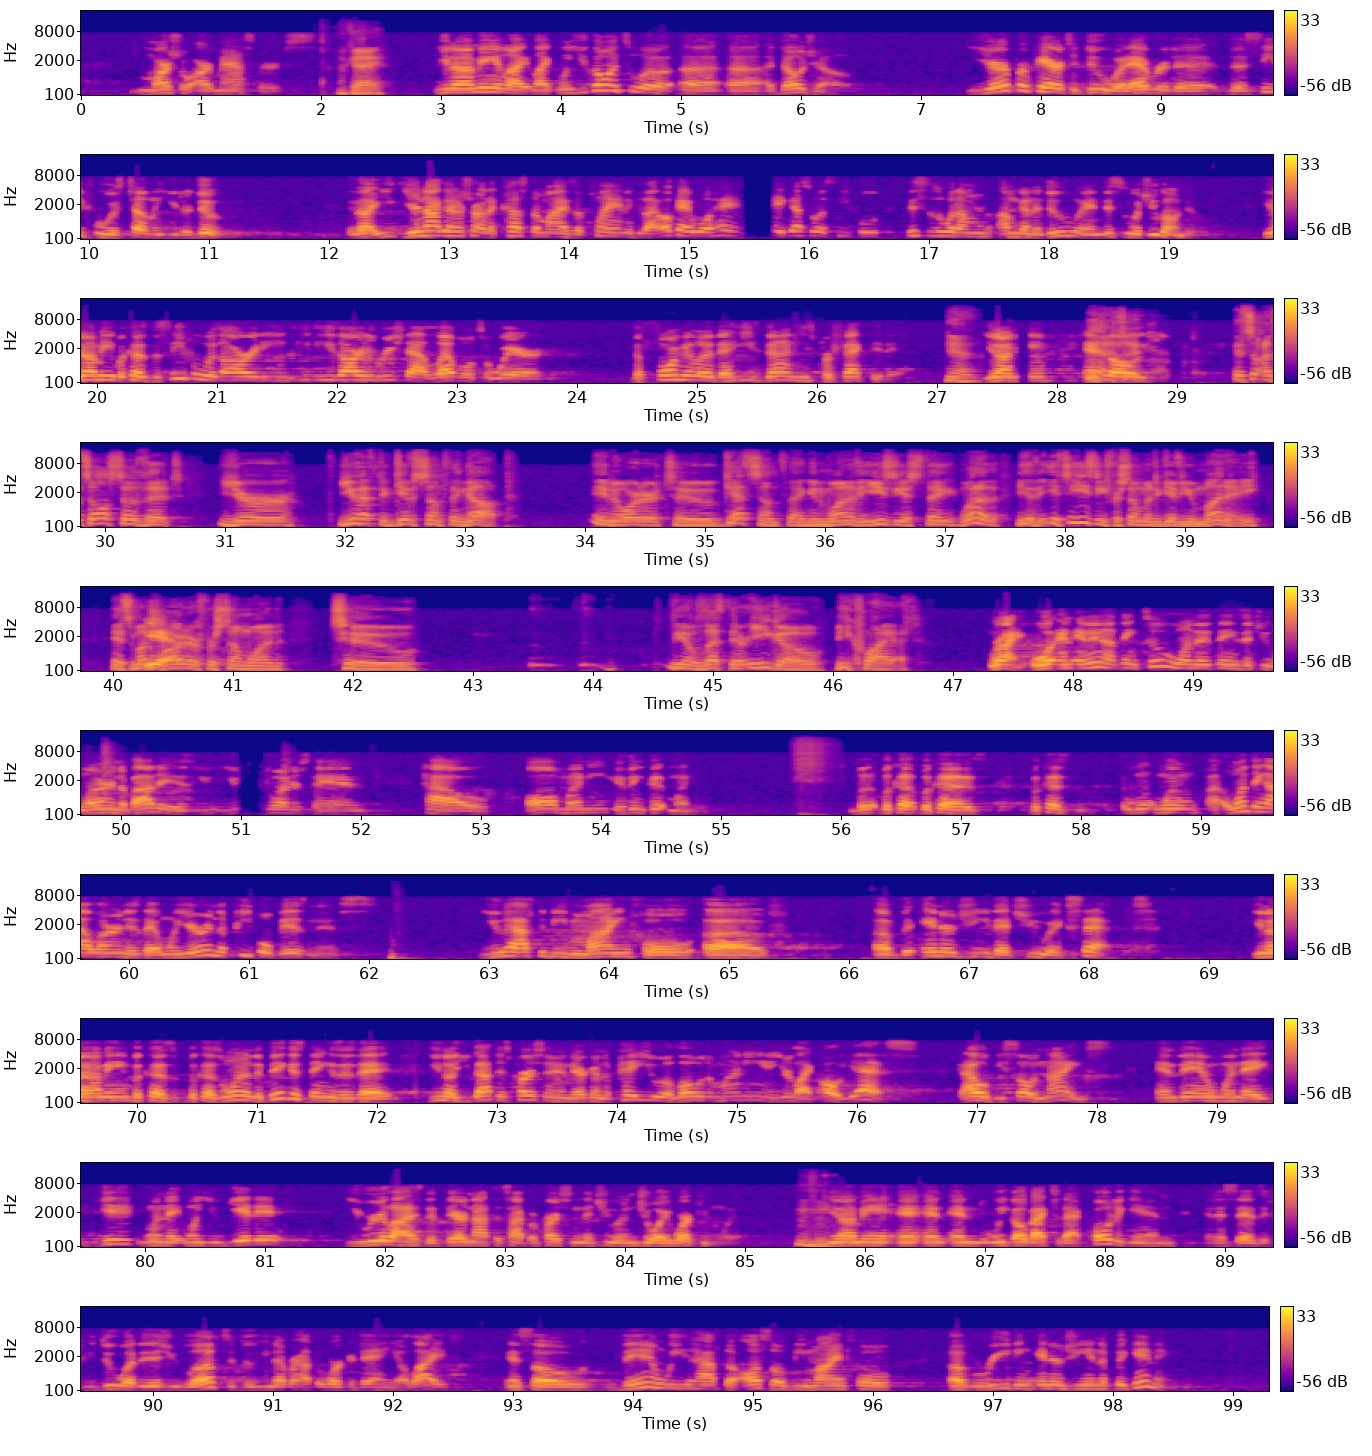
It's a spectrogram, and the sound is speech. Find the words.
martial art masters. Okay. You know what I mean? Like like when you go into a a, a dojo, you're prepared to do whatever the the sifu is telling you to do. Like you're not gonna try to customize a plan and be like, okay, well, hey, hey, guess what, sifu? This is what I'm I'm gonna do, and this is what you're gonna do. You know what I mean? Because the sifu is already he's already reached that level to where the formula that he's done, he's perfected it. Yeah. You know what I mean? And yeah, so it's, it's it's also that you're you have to give something up in order to get something. And one of the easiest thing, one of the, yeah, it's easy for someone to give you money. It's much yeah. harder for someone to you know let their ego be quiet. Right. Well, and, and then I think too, one of the things that you learn about it is you you understand how all money isn't good money. But because because because when, one thing I learned is that when you're in the people business, you have to be mindful of of the energy that you accept. You know what I mean? Because because one of the biggest things is that you know you got this person and they're to pay you a load of money and you're like, "Oh, yes. That would be so nice." And then when they get when they when you get it, you realize that they're not the type of person that you enjoy working with. Mm-hmm. You know what I mean? And, and and we go back to that quote again, and it says, "If you do what it is you love to do, you never have to work a day in your life." And so then we have to also be mindful of reading energy in the beginning.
